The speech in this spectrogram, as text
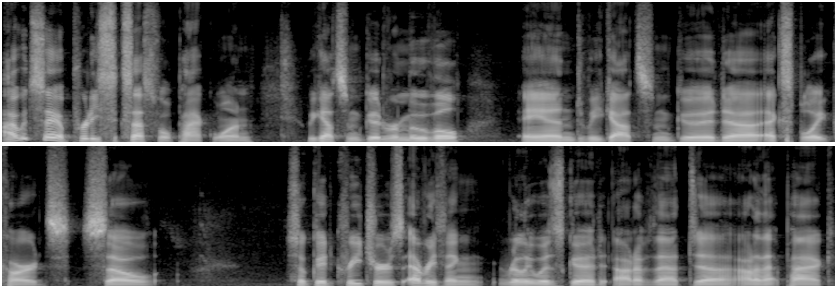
I would say a pretty successful pack one. We got some good removal and we got some good uh, exploit cards. So, so good creatures. Everything really was good out of that uh, out of that pack.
